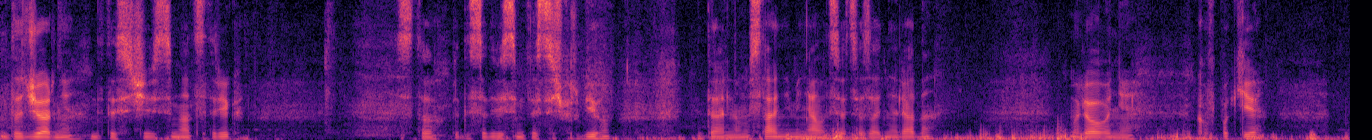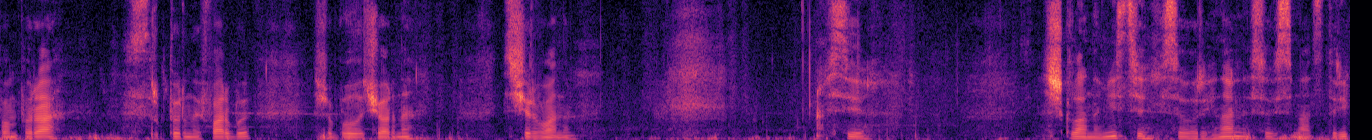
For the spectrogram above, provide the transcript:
до Journey 2018 рік. 158 тисяч пробігу. В ідеальному стані мінялася ця задня ляда. Мальовані ковпаки, бампера з структурною фарбою, щоб було чорне з червоним. Всі шкла на місці, все оригінальне, все 18 рік.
